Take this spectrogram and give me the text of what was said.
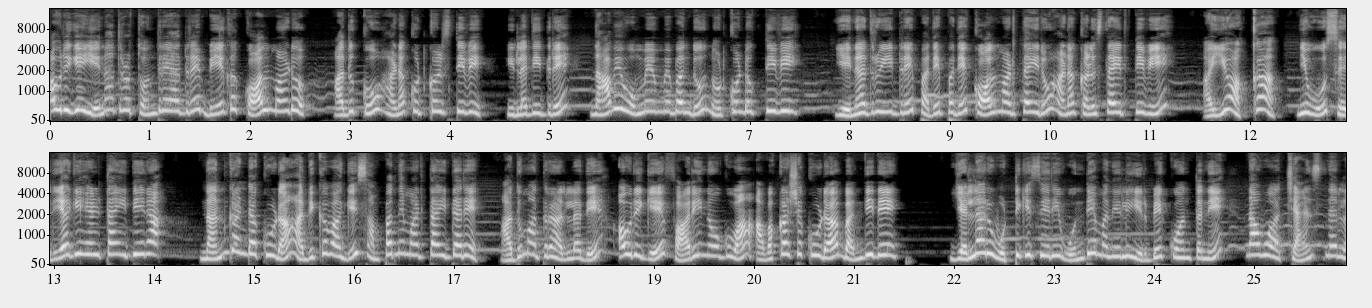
ಅವರಿಗೆ ಏನಾದ್ರೂ ತೊಂದ್ರೆ ಆದ್ರೆ ಬೇಗ ಕಾಲ್ ಮಾಡು. ಅದಕ್ಕೂ ಹಣ ಕೊಟ್ ಕಳಿಸ್ತೀವಿ ಇಲ್ಲದಿದ್ರೆ ನಾವೇ ಒಮ್ಮೆ ಒಮ್ಮೆ ಬಂದು ನೋಡ್ಕೊಂಡೋಗ್ತೀವಿ. ಏನಾದ್ರೂ ಇದ್ರೆ ಪದೇ ಪದೇ ಕಾಲ್ ಮಾಡ್ತಾ ಇರು, ಹಣ ಕಳಿಸ್ತಾ ಇರ್ತೀವಿ. ಅಯ್ಯೋ ಅಕ್ಕ, ನೀವು ಸರಿಯಾಗಿ ಹೇಳ್ತಾ ಇದ್ದೀರಾ? ನನ್ ಗಂಡ ಕೂಡ ಅಧಿಕವಾಗಿ ಸಂಪಾದನೆ ಮಾಡ್ತಾ ಇದ್ದಾರೆ. ಅದು ಮಾತ್ರ ಅಲ್ಲದೆ ಅವರಿಗೆ ಫಾರಿನ್ ಹೋಗುವ ಅವಕಾಶ ಕೂಡ ಬಂದಿದೆ. ಎಲ್ಲರೂ ಒಟ್ಟಿಗೆ ಸೇರಿ ಒಂದೇ ಮನೆಯಲ್ಲಿ ಇರ್ಬೇಕು ಅಂತಾನೆ ನಾವು ಆ ಚಾನ್ಸ್ನೆಲ್ಲ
